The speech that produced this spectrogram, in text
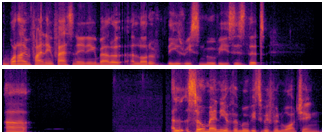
what I'm finding fascinating about a, a lot of these recent movies is that uh, so many of the movies we've been watching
